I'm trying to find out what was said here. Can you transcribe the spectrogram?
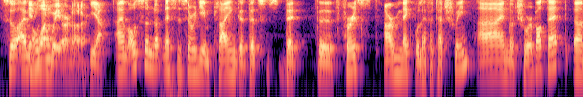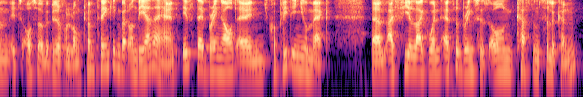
So I'm in also, one way or another Yeah, I'm also not necessarily implying that that's that the first ARM Mac will have a touchscreen. I'm not sure about that. Um, it's also a bit of a long-term thinking. But on the other hand, if they bring out a completely new Mac, um, I feel like when Apple brings his own custom silicon i-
